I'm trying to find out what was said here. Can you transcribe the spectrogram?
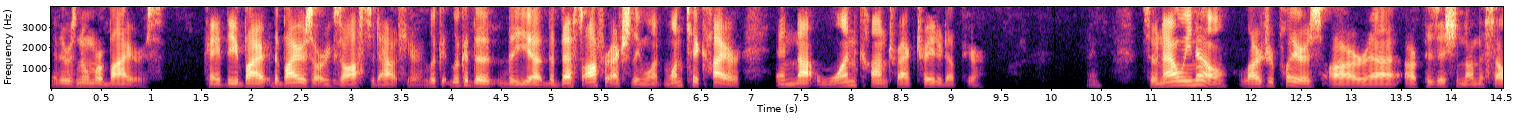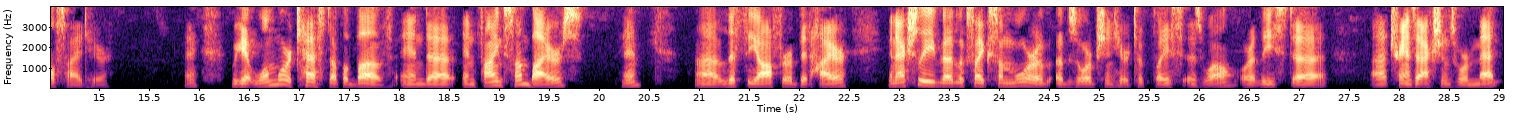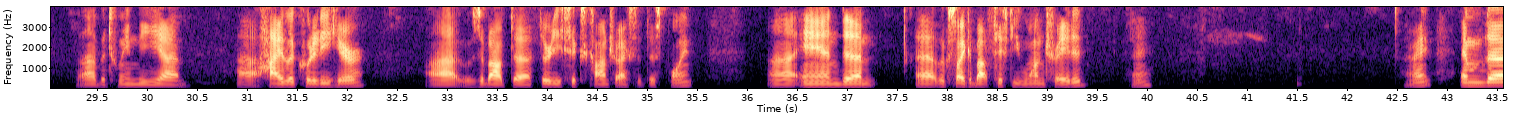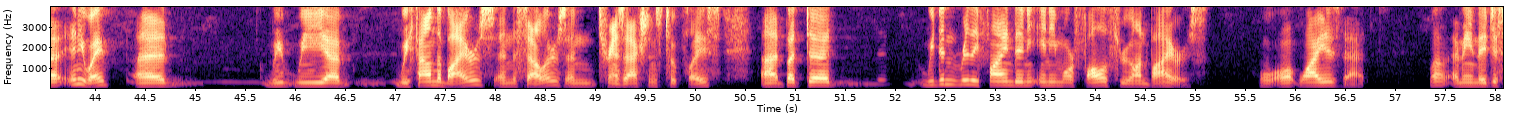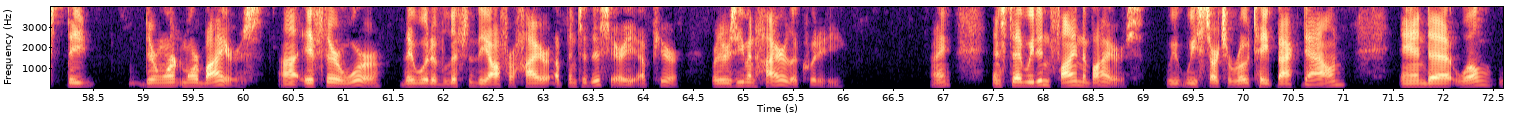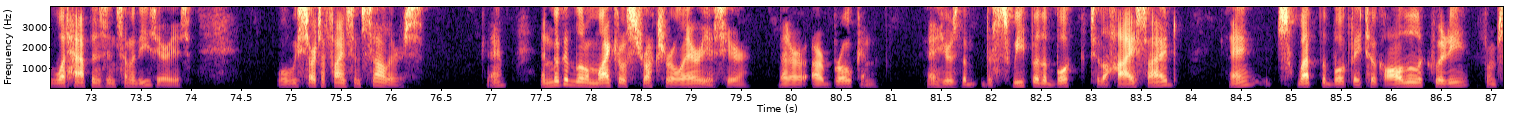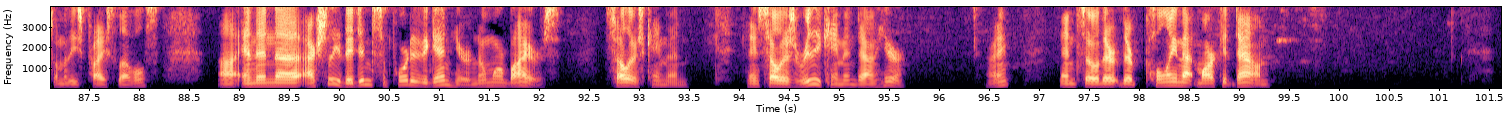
there was no more buyers. Okay, the buyer the buyers are exhausted out here. Look at look at the the the best offer actually went one tick higher and not one contract traded up here. Okay. So now we know larger players are are positioned on the sell side here. Okay? We get one more test up above and, uh, and find some buyers, okay? uh, lift the offer a bit higher. And actually, that looks like some more absorption here took place as well, or at least uh, uh transactions were met uh, between the uh, high liquidity here. it was about 36 contracts at this point. and um, looks like about 51 traded. Okay. All right. And anyway, we we uh, we found the buyers and the sellers, and transactions took place, uh, but uh, we didn't really find any any more follow through on buyers. Well, why is that? Well, I mean, they just they there weren't more buyers. Uh, if there were, they would have lifted the offer higher up into this area up here, where there's even higher liquidity, right? Instead, we didn't find the buyers. We we start to rotate back down, and uh, well, what happens in some of these areas? well, we start to find some sellers, okay? And look at the little microstructural areas here that are, are broken. Okay, here's the, the sweep of the book to the high side, okay? Swept the book, they took all the liquidity from some of these price levels. Uh, and then uh, actually they didn't support it again here, no more buyers. Sellers came in, and sellers really came in down here, right? And so they're, they're pulling that market down.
